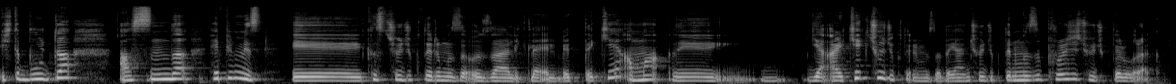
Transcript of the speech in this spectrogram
İşte burada aslında hepimiz e, kız çocuklarımıza özellikle elbette ki ama e, ya erkek çocuklarımıza da yani çocuklarımızı proje çocuklar olarak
